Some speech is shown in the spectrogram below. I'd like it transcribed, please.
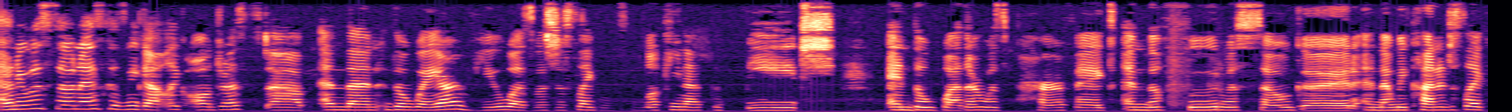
And it was so nice because we got like all dressed up. And then the way our view was was just like looking at the beach. And the weather was perfect. And the food was so good. And then we kind of just like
